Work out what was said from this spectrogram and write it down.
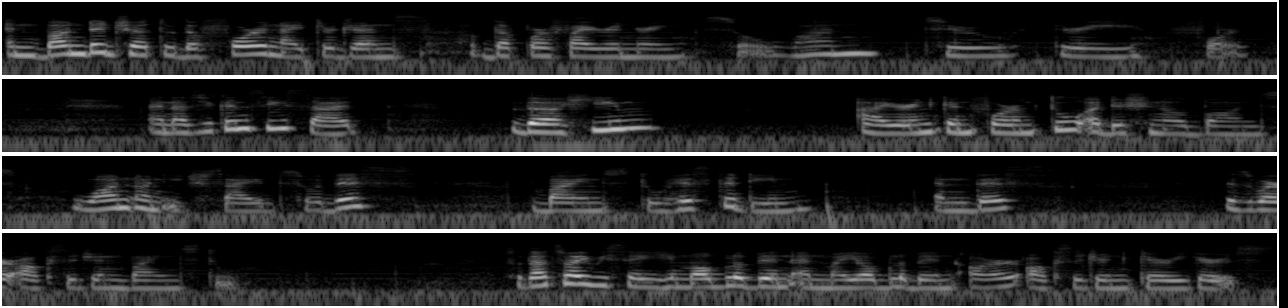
and bonded to the four nitrogens of the porphyrin ring. So one, two, three, four. And as you can see sad, the heme iron can form two additional bonds, one on each side. So this binds to histidine and this is where oxygen binds to. So that's why we say hemoglobin and myoglobin are oxygen carriers.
